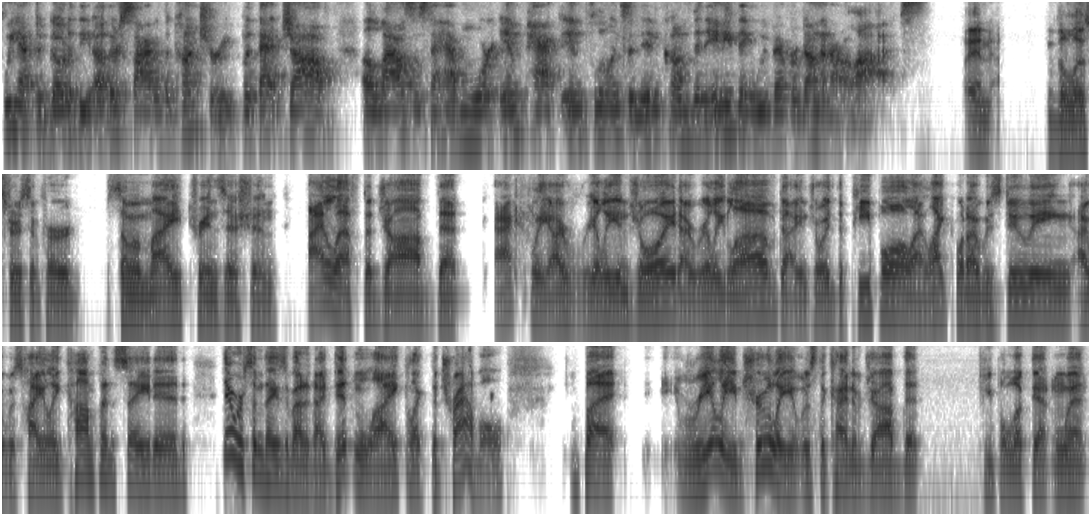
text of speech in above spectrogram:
we have to go to the other side of the country? But that job allows us to have more impact, influence, and income than anything we've ever done in our lives. and the listeners have heard some of my transition. I left a job that actually I really enjoyed. I really loved. I enjoyed the people. I liked what I was doing. I was highly compensated. There were some things about it I didn't like, like the travel, but really and truly, it was the kind of job that people looked at and went,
